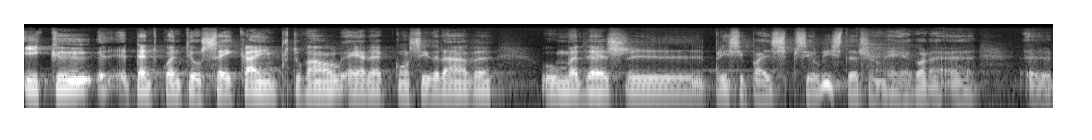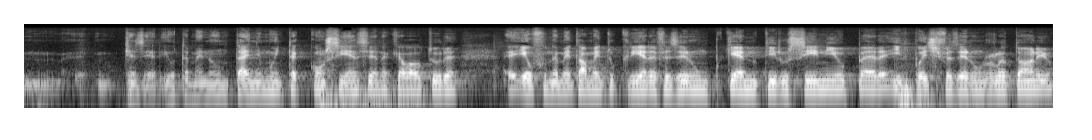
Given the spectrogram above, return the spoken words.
e que, eh, tanto quanto eu sei, cá em Portugal era considerada uma das uh, principais especialistas, não é? Agora, uh, quer dizer, eu também não tenho muita consciência naquela altura. Eu, fundamentalmente, o que queria era fazer um pequeno tirocínio para, e depois fazer um relatório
